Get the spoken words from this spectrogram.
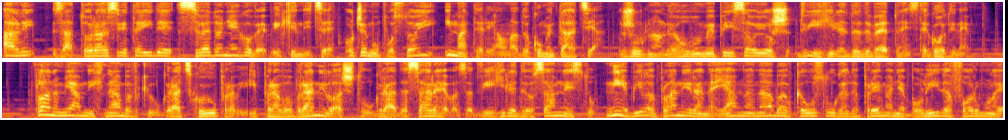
ali zato rasvjeta ide sve do njegove vikendice, o čemu postoji i materijalna dokumentacija. Žurnal je ovome pisao još 2019. godine. Planom javnih nabavki u gradskoj upravi i pravobranilaštvu grada Sarajeva za 2018. nije bila planirana javna nabavka usluga dopremanja bolida Formule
